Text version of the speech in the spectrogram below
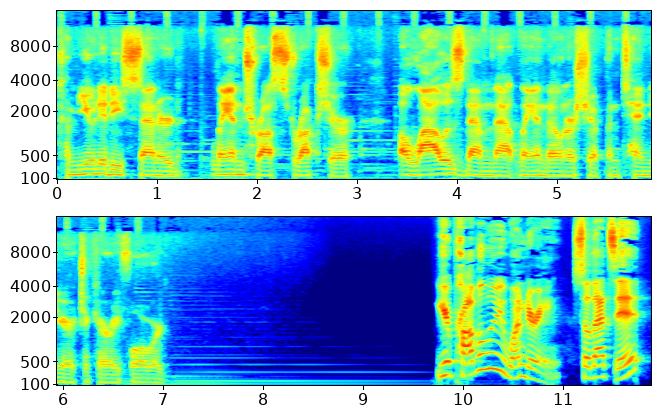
community centered land trust structure allows them that land ownership and tenure to carry forward. You're probably wondering so that's it?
